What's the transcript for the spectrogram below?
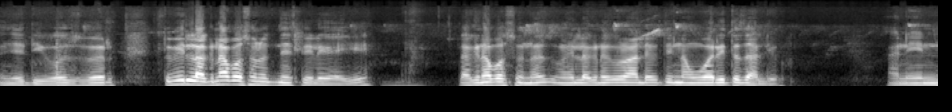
म्हणजे दिवसभर तुम्ही लग्नापासूनच नेसलेले काय गे? लग्नापासूनच म्हणजे लग्न करून आले होते नऊवारीतच आले हो. आणि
